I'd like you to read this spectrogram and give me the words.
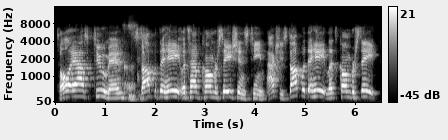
It's all I ask too, man. Stop with the hate. Let's have conversations, team. Actually, stop with the hate. Let's conversate.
